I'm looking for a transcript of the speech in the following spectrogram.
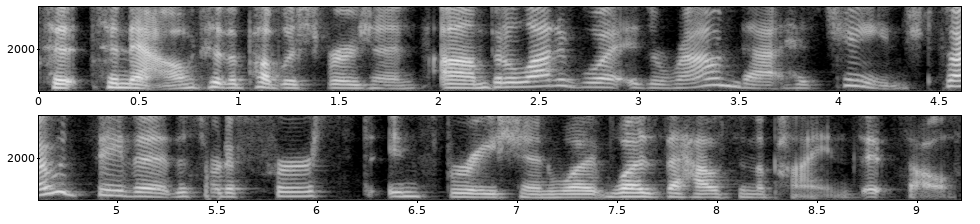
to, to now, to the published version. Um, but a lot of what is around that has changed. So I would say that the sort of first inspiration was, was the house in the pines itself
